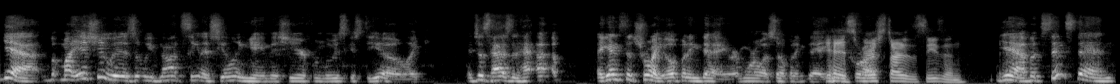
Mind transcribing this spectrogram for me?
Yeah, but my issue is that we've not seen a ceiling game this year from Luis Castillo. Like it just hasn't ha- uh, against Detroit opening day or more or less opening day. Yeah, his first start of the season. Yeah, but since then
